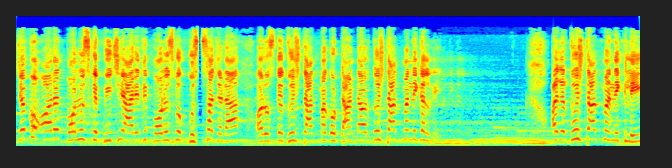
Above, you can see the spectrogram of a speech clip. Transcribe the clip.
जब वो औरत पॉलुस के पीछे आ रही थी, पॉलुस को गुस्सा चढ़ा और उसने दुष्ट आत्मा को डांटा और दुष्ट आत्मा निकल गई। और जब दुष्ट आत्मा निकली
